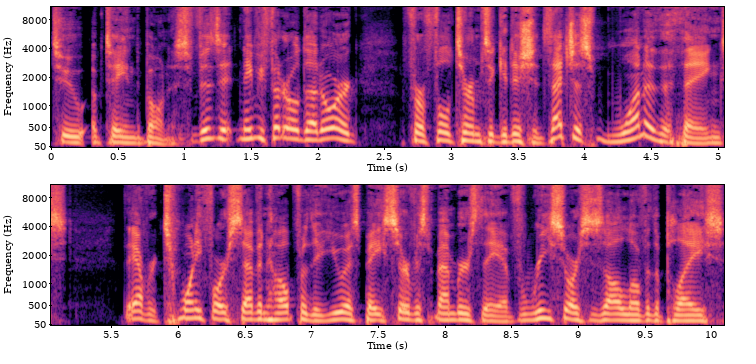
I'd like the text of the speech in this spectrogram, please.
to obtain the bonus. Visit NavyFederal.org for full terms and conditions. That's just one of the things. They offer 24 7 help for their US based service members. They have resources all over the place.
